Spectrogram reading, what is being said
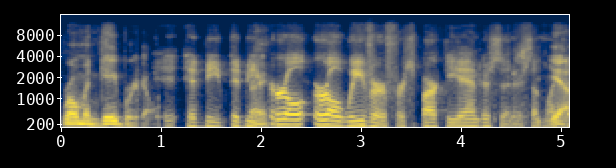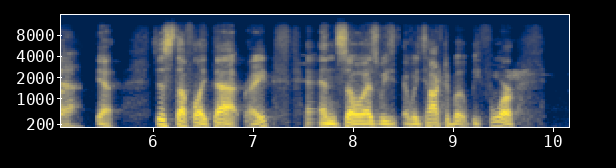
Roman Gabriel. It, it'd be it'd be Right. Earl Earl Weaver for Sparky Anderson or something like that. Yeah. that. just stuff like that, right? And so as we we talked about before,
